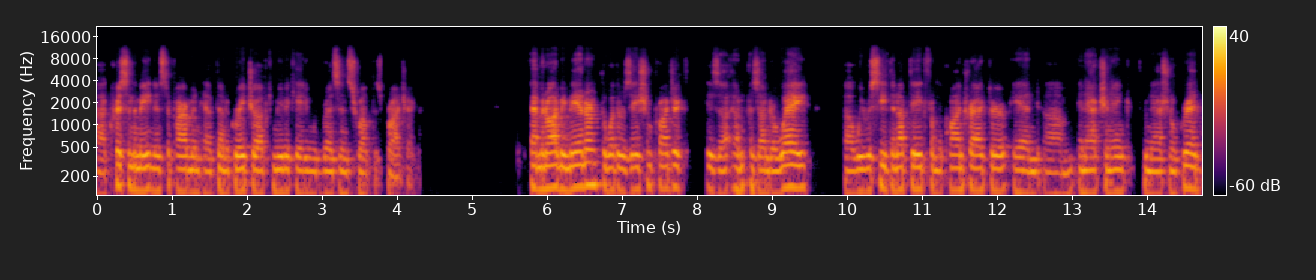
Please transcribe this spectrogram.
Uh, Chris and the maintenance department have done a great job communicating with residents throughout this project. At Menotomy Manor, the weatherization project is, uh, is underway. Uh, we received an update from the contractor and, um, in Action Inc. through National Grid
